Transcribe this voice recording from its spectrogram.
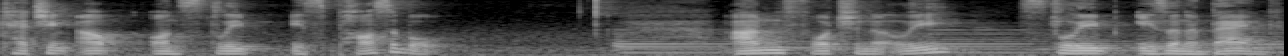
catching up on sleep is possible? Unfortunately, sleep isn't a bank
